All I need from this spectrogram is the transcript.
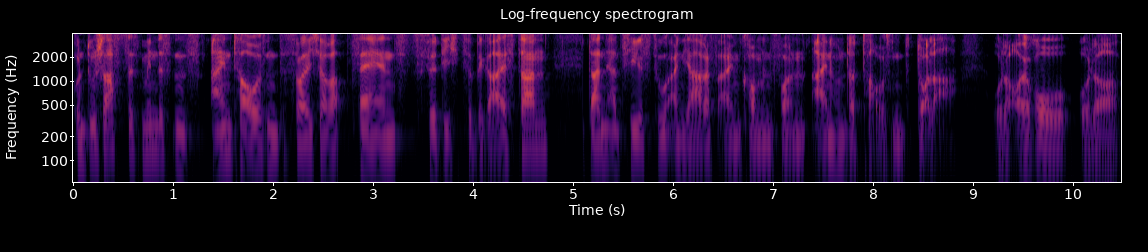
und du schaffst es mindestens 1000 solcher Fans für dich zu begeistern, dann erzielst du ein Jahreseinkommen von 100.000 Dollar oder Euro oder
